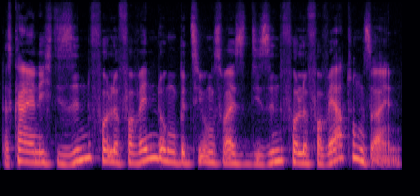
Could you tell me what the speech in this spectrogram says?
Das kann ja nicht die sinnvolle Verwendung bzw. die sinnvolle Verwertung sein.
